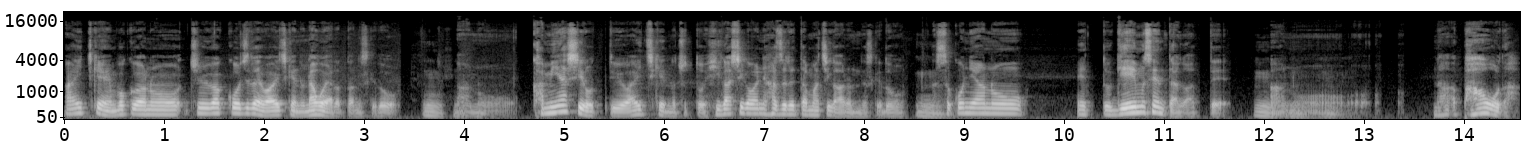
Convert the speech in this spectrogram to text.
愛知県僕あの中学校時代は愛知県の名古屋だったんですけどうん。あの上社っていう愛知県のちょっと東側に外れた町があるんですけど、うん。そこにあの、えっと、ゲームセンターがあって、うん。あのなパオだ。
